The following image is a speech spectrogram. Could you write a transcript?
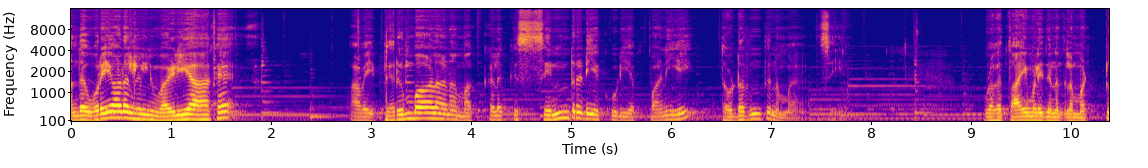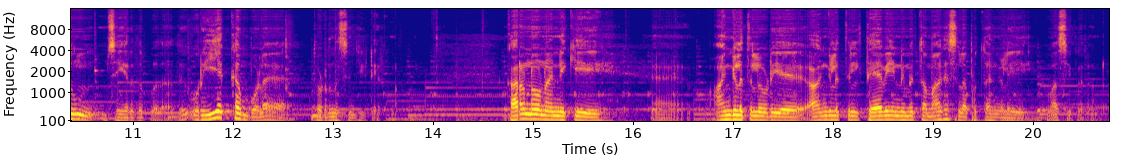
அந்த உரையாடல்களின் வழியாக அவை பெரும்பாலான மக்களுக்கு சென்றடையக்கூடிய பணியை தொடர்ந்து நம்ம செய்யணும். உலக தாய்மொழி தினத்தில் மட்டும் செய்கிறது போதாது ஒரு இயக்கம் போல் தொடர்ந்து செஞ்சுக்கிட்டே இருக்கணும். காரணம் நான் இன்றைக்கி ஆங்கிலத்திலுடைய ஆங்கிலத்தில் தேவை நிமித்தமாக சில புத்தகங்களை வாசிப்பதுண்டு.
